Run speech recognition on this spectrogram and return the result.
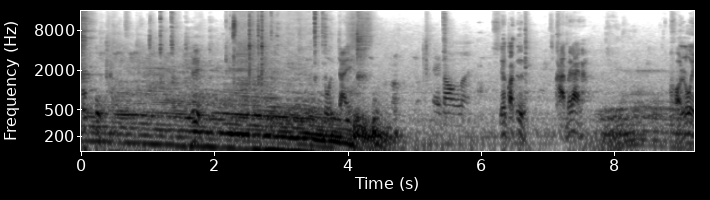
โอ้โหเฮ้ยโดนใจ ใส่ดองหน่อยเดี๋ยวก่อนอื่น ขาดไม่ได้นะ ขอโรย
